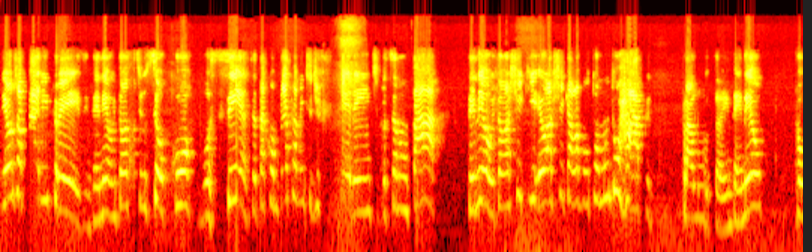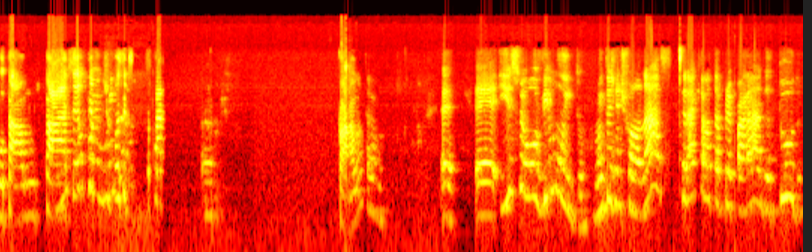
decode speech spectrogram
Eu já parei três, entendeu? Então, assim, o seu corpo, você, você tá completamente diferente, você não tá, entendeu? Então, eu achei que, eu achei que ela voltou muito rápido pra luta, entendeu? Voltar a lutar. Isso Até o tempo de você. Fala. É, é, isso eu ouvi muito. Muita gente falando, ah, será que ela tá preparada? Tudo.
